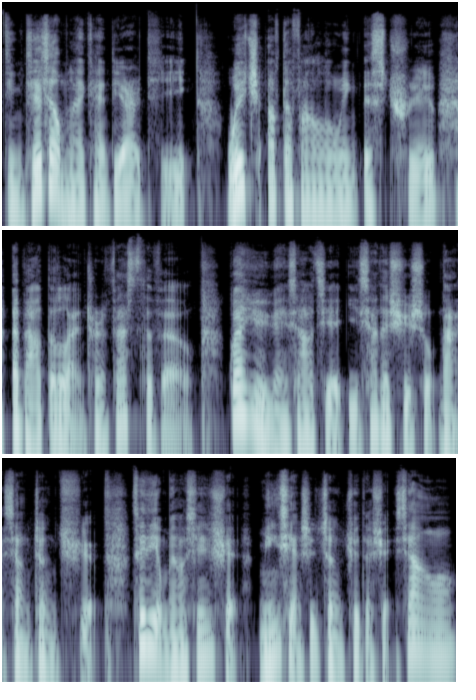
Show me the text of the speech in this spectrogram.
紧接着，我们来看第二题：Which of the following is true about the Lantern Festival？关于元宵节，以下的叙述哪项正确？这题我们要先选明显是正确的选项哦。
